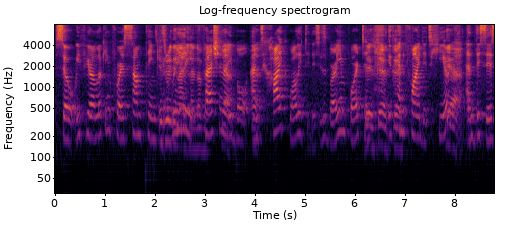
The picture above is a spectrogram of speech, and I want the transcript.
So if you are looking for something it's really, really nice. fashionable yeah. and high quality, this is very important. Good, you good. can find it here, and this is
